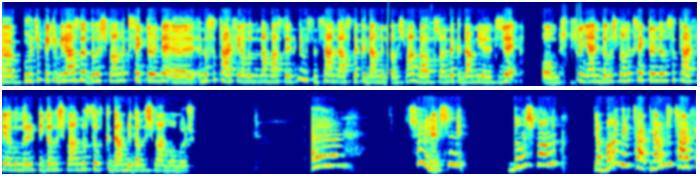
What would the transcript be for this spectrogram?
Ee, Burcu peki biraz da danışmanlık sektöründe e, nasıl terfi alanından bahsedebilir misin? Sen de aslında kıdemli danışman, daha sonra da kıdemli yönetici olmuştun. Yani danışmanlık sektöründe nasıl terfi alınır? Bir danışman nasıl kıdemli danışman olur? Ee, şöyle şimdi danışmanlık ya bana göre ter, ya önce terfi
